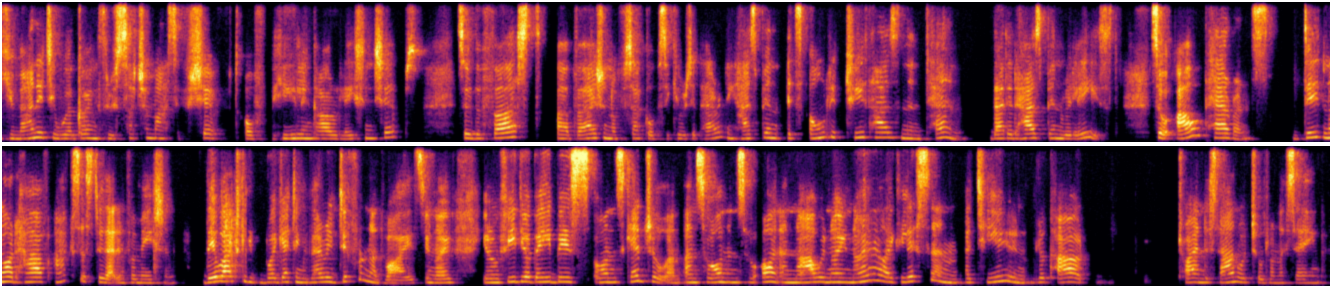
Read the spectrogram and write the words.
humanity, we're going through such a massive shift of healing our relationships. So the first uh, version of Circle of Security Parenting has been, it's only 2010 that it has been released. So our parents did not have access to that information they were actually were getting very different advice you know you know feed your babies on schedule and and so on and so on. And now we know no like listen attune look out try understand what children are saying.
